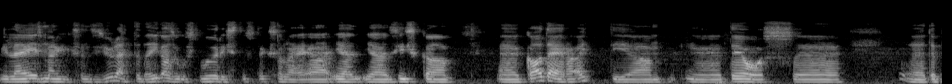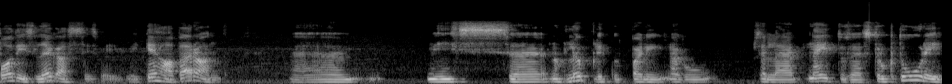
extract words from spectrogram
mille eesmärgiks on siis ületada igasugust võõristust, eks ole, ja, ja, ja siis ka äh, Kader Atti ja äh, teos äh, The Body's Legacy's või, või Kehapärand, mis noh, lõplikult pani nagu selle näituse struktuuri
